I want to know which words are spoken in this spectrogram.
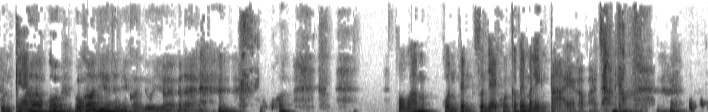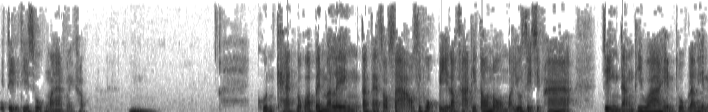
คุณแคทบอกว่าหัวข้อนี้จะมีคนดูเยอะก็ได้นะเพราะว่าคนเป็นส่วนใหญ่คนก็เป็นมะเร็งตายอะครับ อาจารย์ครับเป็นปกติที่สูงมากเลยครับคุณแคทบอกว่าเป็นมะเร็งตั้งแต่สาวๆ 16 ปีแล้วค่ะที่เต้านม อายุ 45 จริงดังที่ว่าเห็นทุกข์แล้วเห็น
